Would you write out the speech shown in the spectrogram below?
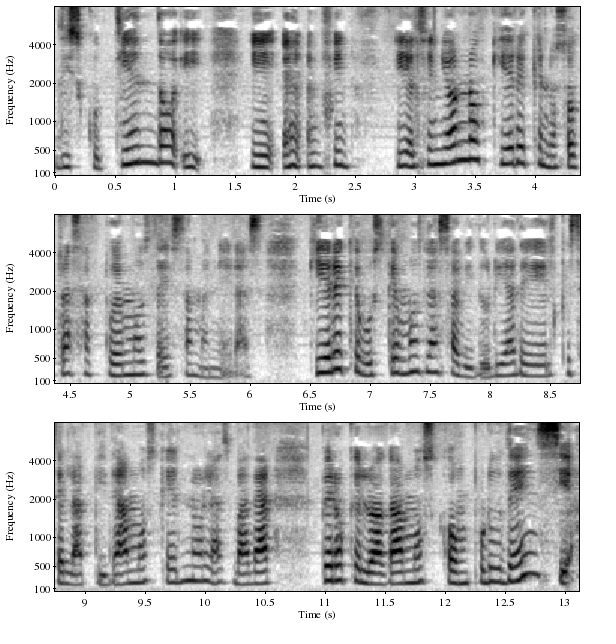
discutiendo y, y en fin. Y el Señor no quiere que nosotras actuemos de esa manera. Quiere que busquemos la sabiduría de Él, que se la pidamos, que Él nos las va a dar, pero que lo hagamos con prudencia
